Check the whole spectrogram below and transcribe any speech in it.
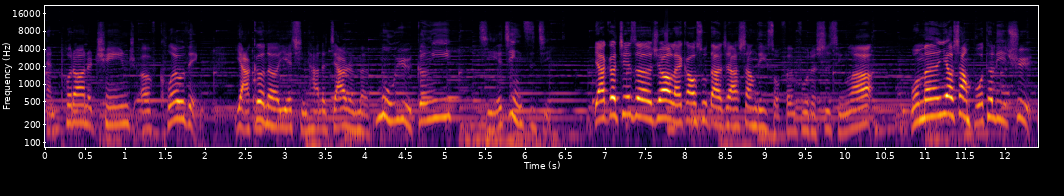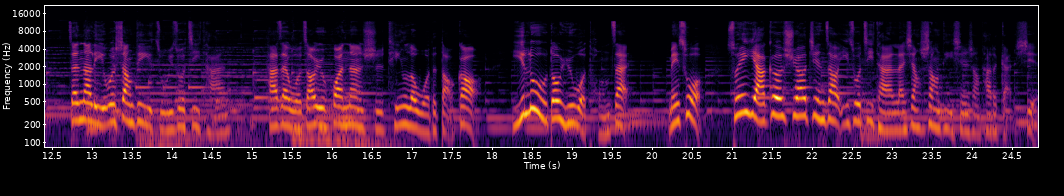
and put on a change of clothing." 雅各呢，也请他的家人们沐浴更衣，洁净自己。雅各接着就要来告诉大家上帝所吩咐的事情了。我们要上伯特利去，在那里为上帝组一座祭坛。他在我遭遇患难时听了我的祷告，一路都与我同在。没错，所以雅各需要建造一座祭坛来向上帝献上他的感谢。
